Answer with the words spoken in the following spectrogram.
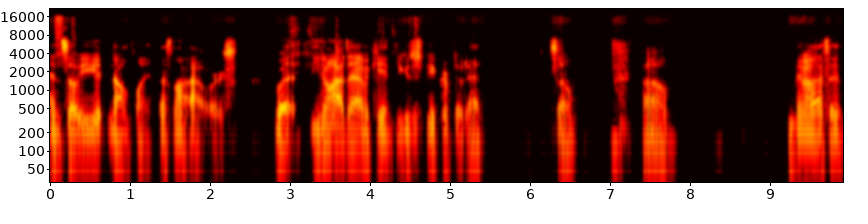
and so you get no, I'm playing. That's not how it works. but you don't have to have a kid. You could just be a crypto dad. So, um, you know, that's it.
